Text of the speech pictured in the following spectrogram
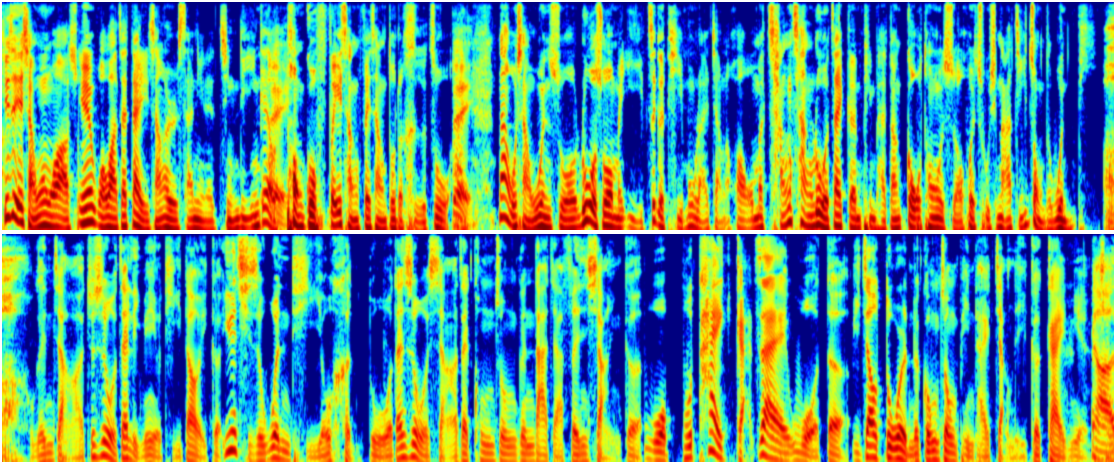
其实也想问娃娃说，因为娃娃在代理商二十三年的经历，应该有碰过非常非常多的合作。对，那我想问说，如果说我们以这个题目来讲的话，我们常常如果在跟品牌端沟通的时候，会出现哪几种的问题？哦，我跟你讲啊，就是我在里面有提到一个，因为其实问题有很多，但是我想要在空中跟大家分享一个，我不太敢在我的比较多人的公众平台讲的一个概念 啊，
